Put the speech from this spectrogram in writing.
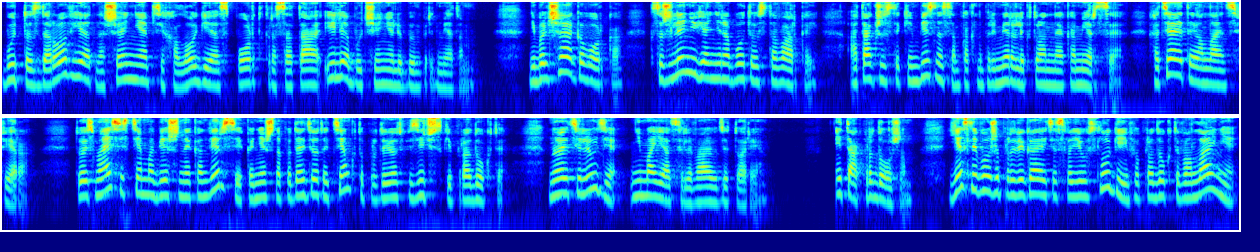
будь то здоровье, отношения, психология, спорт, красота или обучение любым предметам. Небольшая оговорка. К сожалению, я не работаю с товаркой, а также с таким бизнесом, как, например, электронная коммерция, хотя это и онлайн-сфера. То есть моя система бешеной конверсии, конечно, подойдет и тем, кто продает физические продукты, но эти люди не моя целевая аудитория. Итак, продолжим. Если вы уже продвигаете свои услуги, и инфопродукты в онлайне,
